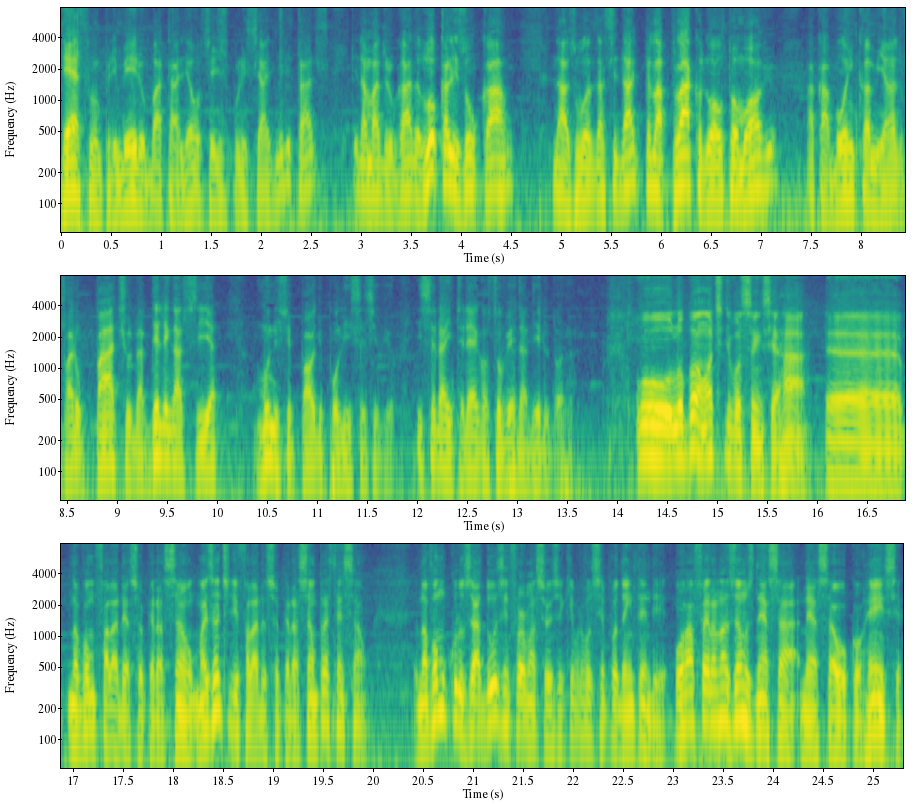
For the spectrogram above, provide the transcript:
11º Batalhão, seja os policiais militares, que na madrugada localizou o carro nas ruas da cidade, pela placa do automóvel, acabou encaminhando para o pátio da Delegacia Municipal de Polícia Civil. E será entregue ao seu verdadeiro dono. O Lobão, antes de você encerrar, é, nós vamos falar dessa operação, mas antes de falar dessa operação, presta atenção. Nós vamos cruzar duas informações aqui para você poder entender. O Rafael, nós vamos nessa, nessa ocorrência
